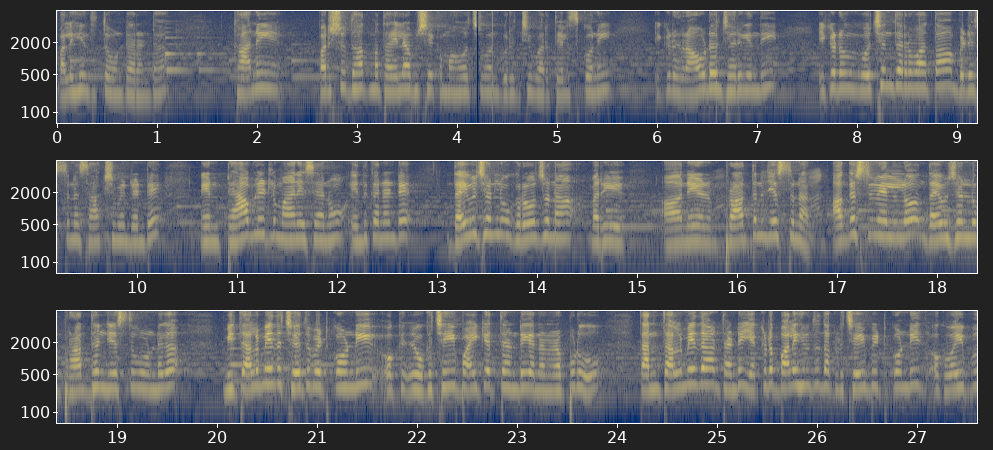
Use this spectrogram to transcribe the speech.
బలహీనతతో ఉంటారంట. కానీ పరిశుద్ధాత్మ తైలాభిషేక మహోత్సవం గురించి వారు తెలుసుకొని ఇక్కడ రావడం జరిగింది. ఇక్కడ వచ్చిన తర్వాత బిడిస్తున్న సాక్ష్యం ఏంటంటే నేను ట్యాబ్లెట్లు మానేశాను. ఎందుకనంటే దైవజనులు ఒక రోజున మరి నేను ప్రార్థన చేస్తున్నాను. ఆగస్టు నెలలో దైవజనులు ప్రార్థన చేస్తూ ఉండగా మీ తల మీద చేతు పెట్టుకోండి ఒక ఒక చెయ్యి పైకెత్తండి అని అన్నప్పుడు తన తల మీద అంటే ఎక్కడ బలహీనత ఉందో అక్కడ చేయి పెట్టుకోండి ఒకవైపు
